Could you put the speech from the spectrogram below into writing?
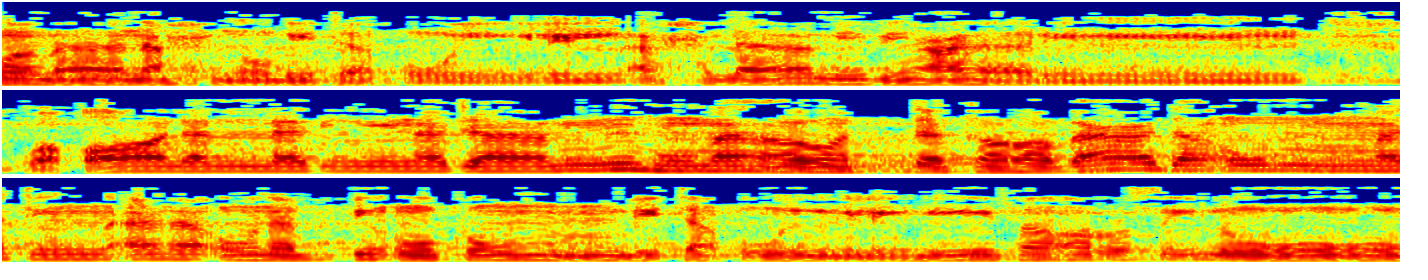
وما نحن بتأويل الأحلام بعالمين وقال الذي نجا منهما وادكر بعد أمة أنا أنبئكم بتأويله فأرسلون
